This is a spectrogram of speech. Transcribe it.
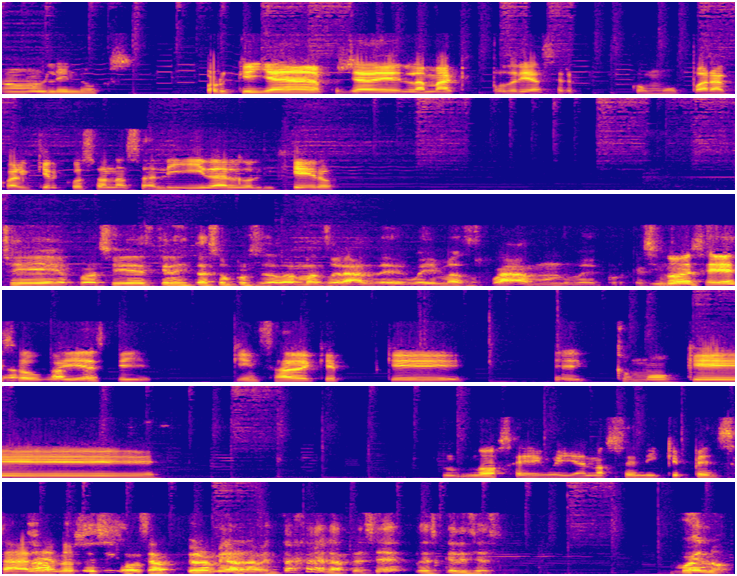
No, un Linux. Porque ya, pues ya la Mac podría ser como para cualquier cosa una salida, algo ligero. Sí, pero sí, es que necesitas un procesador más grande, güey, más RAM, güey, porque si no... es eso, güey, es que quién sabe qué, qué, eh, como que... No sé, güey, ya no sé ni qué pensar, ya no sé. o sea, pero mira, la ventaja de la PC es que dices, bueno,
